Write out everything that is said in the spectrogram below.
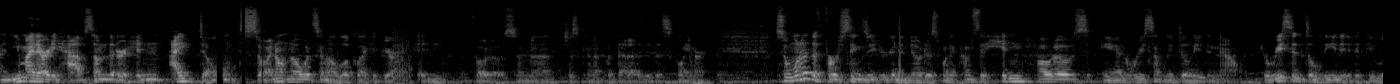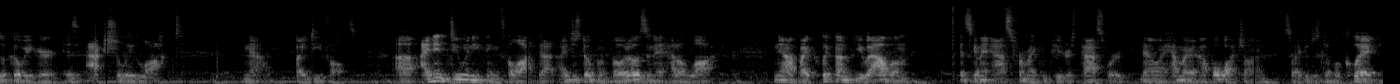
And you might already have some that are hidden. I don't, so I don't know what it's gonna look like if you're hidden photos. So I'm gonna just gonna put that as a disclaimer. So one of the first things that you're gonna notice when it comes to hidden photos and recently deleted now, your recent deleted, if you look over here, is actually locked now by default. Uh, I didn't do anything to lock that. I just opened photos and it had a lock. Now, if I click on view album, it's gonna ask for my computer's password. Now I have my Apple Watch on, so I can just double click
